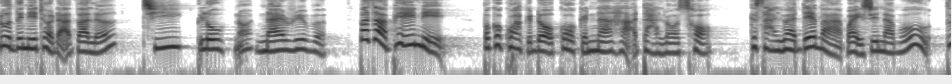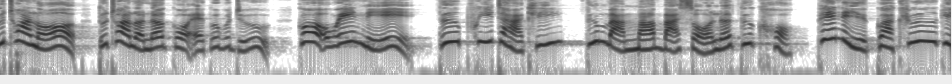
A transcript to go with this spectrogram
တို့တင်းနေထော်တာအသားလချီကလိုနော်နိုင်ရီဗာပတ်စာဖေးနေပကကွာကတော့ကောကနာဟာအတာလောဆောကစားရွက်တဲ့ပါပိုက်စင်းနာဘူးသူထွာလောသူထွာလောလောကောအကူဘဒူကောအဝေးနေသူဖွီးတာခလီသူမမဘာဆောလသူခေါ်ဖေးနေကွာခလူကေ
